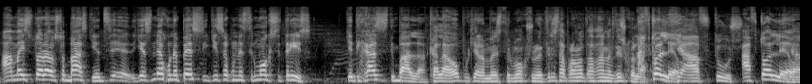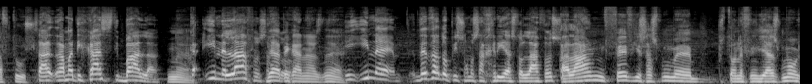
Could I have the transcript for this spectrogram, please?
άμα είσαι τώρα στο μπάσκετ, ε, για να έχουν πέσει και σε έχουν στριμώξει τρεις και τη χάσεις την μπάλα. Καλά, όπου και να με στριμώξουν τρεις, τα πράγματα θα είναι δύσκολα. Αυτό λέω. Για αυτούς. Αυτό λέω. Για αυτούς. Θα, άμα τη χάσεις την μπάλα. Ναι. Κα- Είναι λάθος αυτό. Δεν θα πει κανένας, ναι. Ε, Είναι, δεν θα το πεις όμως αχρίαστο λάθος. Αλλά αν φεύγεις, ας πούμε, στον εφηνδιασμό.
